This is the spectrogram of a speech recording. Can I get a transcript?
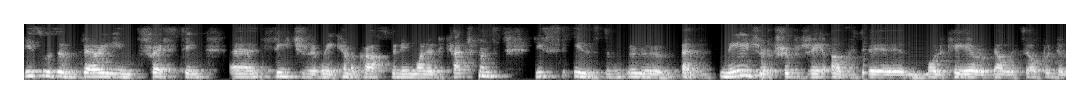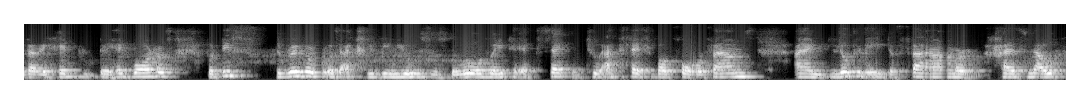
This was a very interesting uh, feature that we came across within one of the catchments. This is the, uh, a major tributary of the Mulkear. Now it's up at the very head, the headwaters, but this the river was actually being used as the roadway to access, to access about four farms. And luckily, the farmer has now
